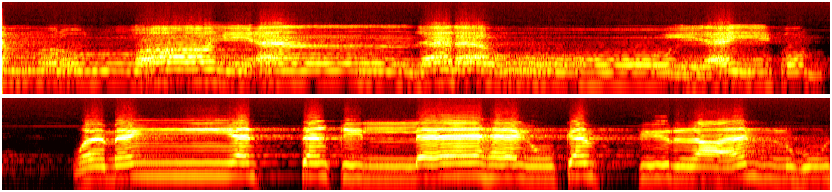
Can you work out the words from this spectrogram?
أمر الله أنزله إليكم. ومن يتق الله يكفر عنه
